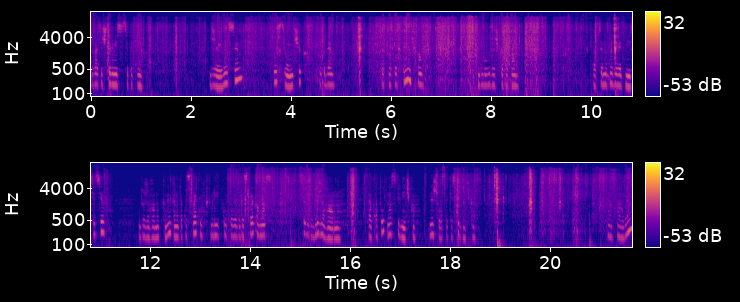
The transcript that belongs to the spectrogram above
24 місяці такі джейнси. Костюмчик. Тут буде така ковтиночка. Блузочка така. Так, це у нас на 9 місяців. Дуже гарна тканинка на таку спеку влітку, коли буде спека в нас. Це буде дуже гарно. Так, а тут у нас спідничка. Не шортики, спідничка. Так, далі.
